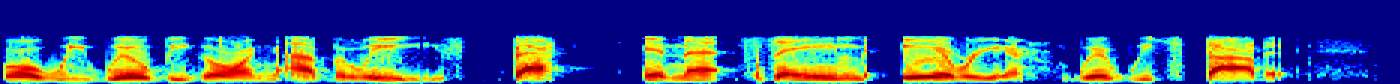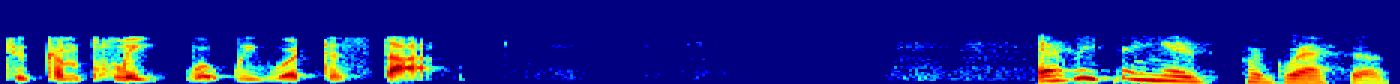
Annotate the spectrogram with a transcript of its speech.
or we will be going, I believe, back in that same area where we started to complete what we were to stop. Everything is progressive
